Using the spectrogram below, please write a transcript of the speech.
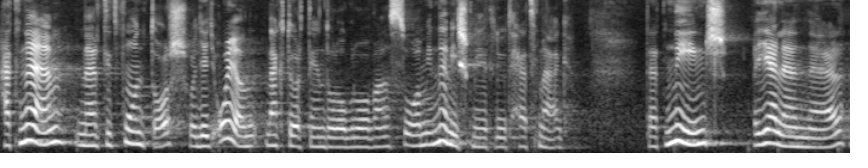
Hát nem, mert itt fontos, hogy egy olyan megtörtént dologról van szó, ami nem ismétlődhet meg. Tehát nincs a jelennel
